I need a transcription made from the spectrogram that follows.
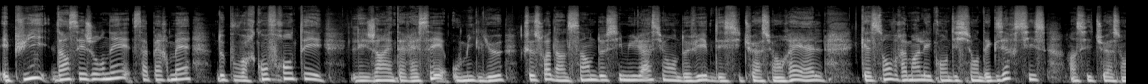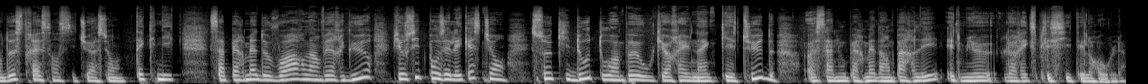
Et puis, dans ces journées, ça permet de pouvoir confronter les gens intéressés au milieu, que ce soit dans le centre de simulation, de vivre des situations réelles, quelles sont vraiment les conditions d'exercice en situation de stress, en situation technique? Ça permet de voir l'envergure, puis aussi de poser les questions. Ceux qui doutent ou un peu ou qui auraient une inquiétude, euh, ça nous permet d'en parler et de mieux leur expliciter le rôle.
